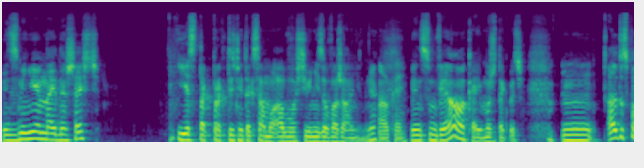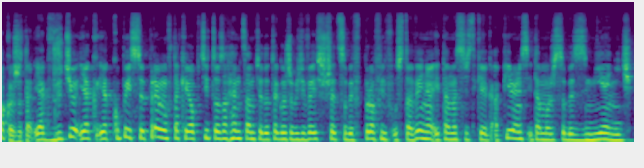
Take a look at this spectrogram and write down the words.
więc zmieniłem na 1.6 I jest tak praktycznie tak samo, albo właściwie niezauważalnie, no nie? Okay. Więc mówię, okej, okay, może tak być. Mm, ale to spoko, że ten, jak wrzuciłeś, jak, jak kupiłeś sobie premium w takiej opcji, to zachęcam cię do tego, żebyś wszedł sobie w profil w ustawienia i tam jest coś takiego jak appearance i tam możesz sobie zmienić,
